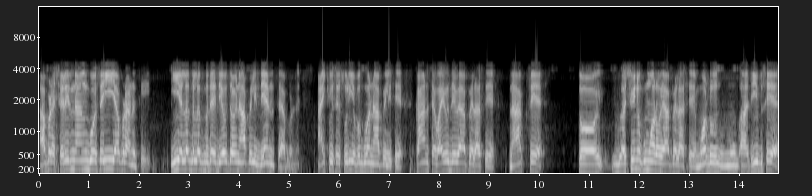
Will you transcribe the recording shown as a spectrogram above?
આપણા શરીરના અંગો છે, ઈ આપણા નથી. ઈ અલગ અલગ બધા દેવતાઓને આપેલી દેન છે આપણને. આંખ્યું છે, સૂર્ય ભગવાન આપેલી છે, કાન છે, વાયુદેવે આપેલા છે, નાક છે, તો અશ્વિનો કુમારોએ આપેલા છે, મોઢું આ જીભ છે,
